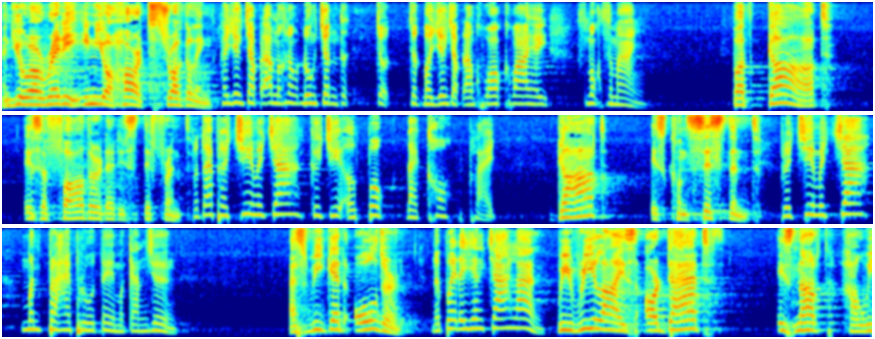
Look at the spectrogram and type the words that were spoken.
and you're already in your heart struggling. ហើយយើងចាប់ផ្ដើមនៅក្នុងដួងចិត្តចិត្តចិត្តរបស់យើងចាប់ផ្ដើមខ្វល់ខ្វាយហើយស្មុគស្មាញ But God is a father that is different. ប៉ុន្តែព្រះជាម្ចាស់គឺជាឪពុកដែលខុសប្លែក God is consistent. ព្រះជាម្ចាស់មិនប្រែប្រួលទេមកកាន់យើង As we get older, នៅពេលដែលយើងចាស់ឡើង we realize our dad is not how we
